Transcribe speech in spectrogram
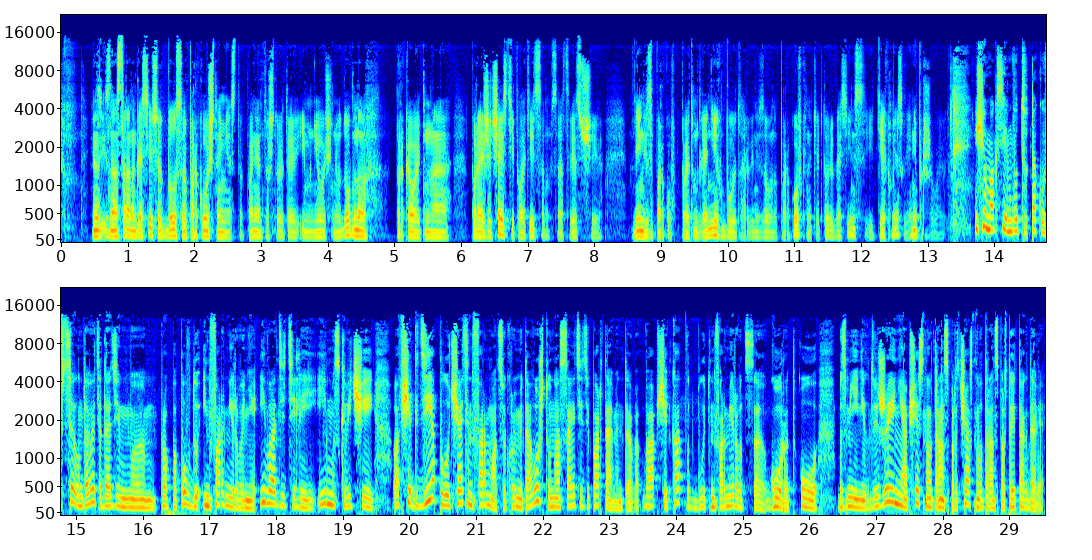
из иностранных гостей все было свое парковочное место. Понятно, что это им не очень удобно парковать на проезжей части и платить там соответствующие деньги за парковку. Поэтому для них будет организована парковка на территории гостиниц и тех мест, где они проживают. Еще, Максим, вот такой в целом, давайте дадим э, про, по поводу информирования и водителей, и москвичей. Вообще, где получать информацию, кроме того, что на сайте департамента? Вообще, как вот будет информироваться город о изменениях движения, общественного транспорта, частного транспорта и так далее?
